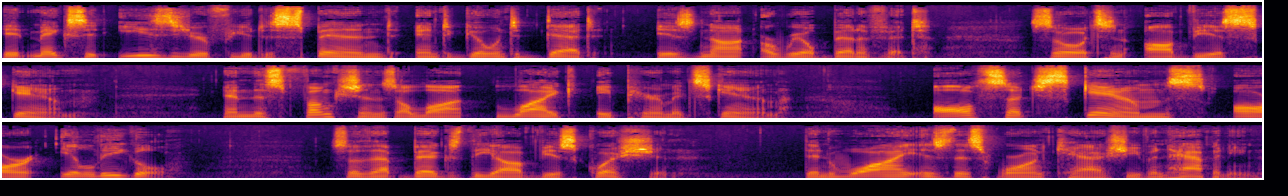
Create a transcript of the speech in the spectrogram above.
it makes it easier for you to spend and to go into debt is not a real benefit, so it's an obvious scam. And this functions a lot like a pyramid scam. All such scams are illegal. So that begs the obvious question then why is this war on cash even happening?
